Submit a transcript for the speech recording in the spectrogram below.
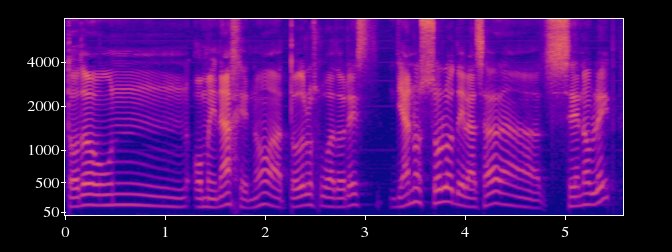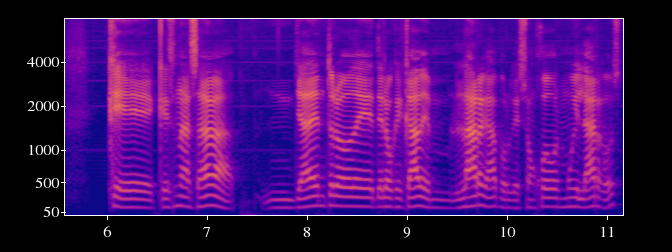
todo un homenaje, ¿no? A todos los jugadores, ya no solo de la saga Xenoblade, que, que es una saga ya dentro de, de lo que cabe larga, porque son juegos muy largos,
